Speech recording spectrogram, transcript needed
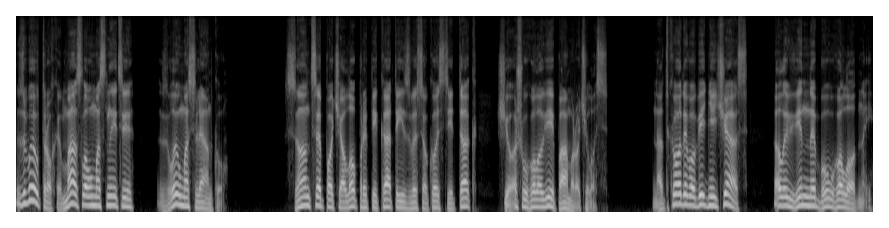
Збив трохи масла у масниці, злив маслянку. Сонце почало припікати із високості так, що аж у голові паморочилось. Надходив обідній час, але він не був голодний.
